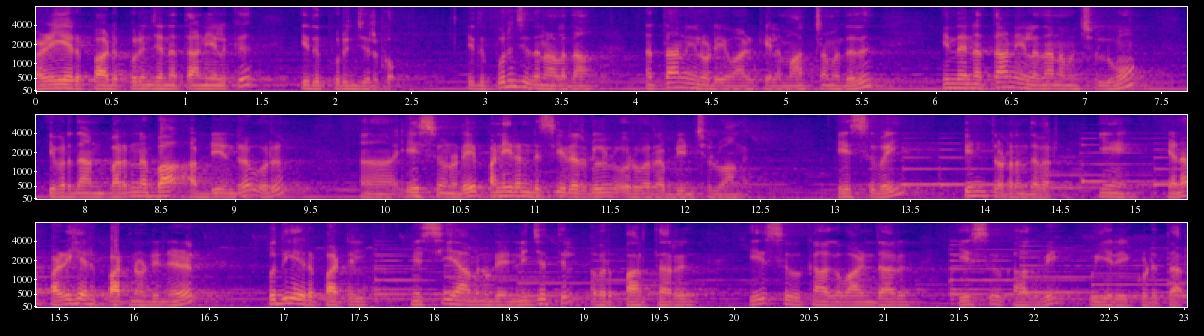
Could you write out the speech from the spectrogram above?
பழைய ஏற்பாடு புரிஞ்ச நத்தானியலுக்கு இது புரிஞ்சிருக்கும். இது புரிஞ்சதுனால தான் நத்தானியலுடைய வாழ்க்கையில் மாற்றம் வந்தது. இந்த நத்தானியில் தான் நம்ம சொல்லுவோம். இவர் தான் பர்னபா அப்படின்ற ஒரு இயேசுவனுடைய பன்னிரெண்டு சீடர்கள் ஒருவர் அப்படின்னு சொல்லுவாங்க. இயேசுவை பின்தொடர்ந்தவர். ஏன்? என பழைய ஏற்பாட்டினுடைய நிழல் புதிய ஏற்பாட்டில் மெஸ்ஸியாவினுடைய நிஜத்தில் அவர் பார்த்தாரு. இயேசுவுக்காக வாழ்ந்தார். இயேசுவுக்காகவே உயிரை கொடுத்தார்.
